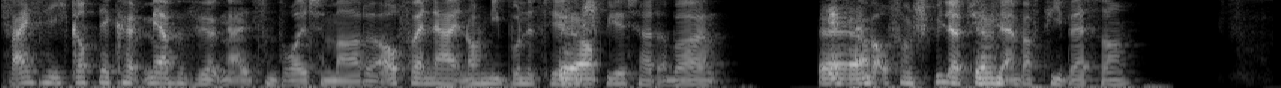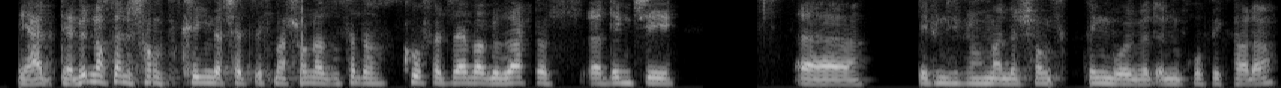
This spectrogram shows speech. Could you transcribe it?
Ich weiß nicht, ich glaube, der könnte mehr bewirken als ein Voltemade, auch wenn er halt noch nie Bundesliga Ja. gespielt hat, aber ja, er ist ja. einfach auch vom Spielertyp her einfach viel besser. Ja, der wird noch seine Chance kriegen, das schätze ich mal schon. Also, es hat doch Kofeld selber gesagt, dass äh, Dingchi äh, definitiv noch mal eine Chance kriegen wohl wird in den Profikader,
